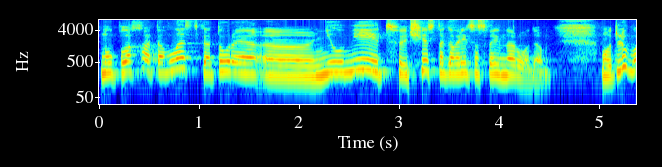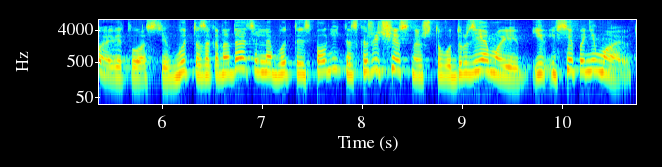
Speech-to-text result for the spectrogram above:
ну, плоха та власть, которая не умеет честно говорить со своим народом. Вот любая вид власти, будь то законодательная, будь то исполнительная, скажи честно, что вот, друзья мои, и, и все понимают,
